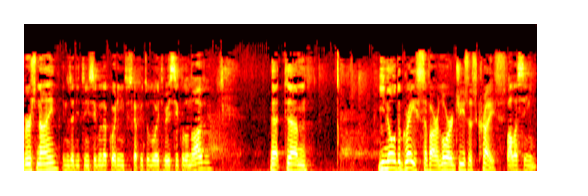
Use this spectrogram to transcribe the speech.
verse 9 E nos é dito em 2 Coríntios capítulo 8, versículo 9, that um, you know the grace of our Lord Jesus Christ, fala assim:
